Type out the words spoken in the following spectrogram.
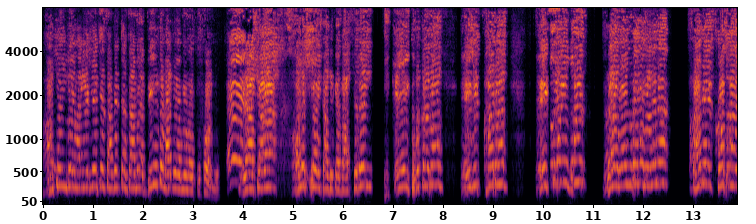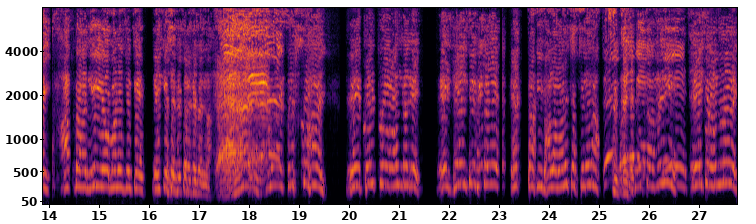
আপনজন মারা গিয়েছে তাদের কাছে আমরা বিনীত ভাবে অনুরোধ করব আপনারা অবশ্যই তাদেরকে বাদ দেবেন। এই ধোকাবাদ এই মিথ্যাবাদ তাদের কথাই আপনারা নিরীহ মানুষদেরকে এই কেসের ভিতরে দেবেন না। আমার হয়, এই পবিত্র রমজানে, এই বিএনপির ভিতরে একটা কি ভালো মানুষের ছিল না? অন্যায়,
